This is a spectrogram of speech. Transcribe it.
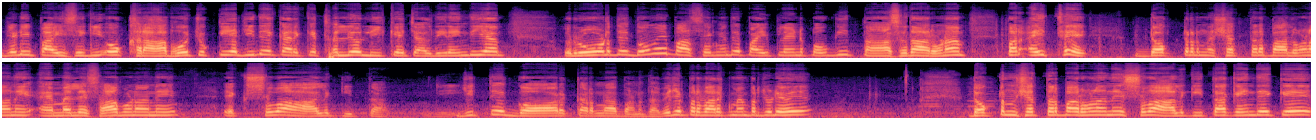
ਜਿਹੜੀ ਪਾਈ ਸੀਗੀ ਉਹ ਖਰਾਬ ਹੋ ਚੁੱਕੀ ਹੈ ਜਿਹਦੇ ਕਰਕੇ ਥੱਲੇੋਂ ਲੀਕੇਜ ਚੱਲਦੀ ਰਹਿੰਦੀ ਆ। ਰੋਡ ਦੇ ਦੋਵੇਂ ਪਾਸੇ ਕਹਿੰਦੇ ਪਾਈਪਲਾਈਨ ਪਊਗੀ ਤਾਂ ਸੁਧਾਰ ਹੋਣਾ ਪਰ ਇੱਥੇ ਡਾਕਟਰ ਨਛੱਤਰਪਾਲ ਹੋਣਾ ਨੇ ਐਮਐਲਏ ਸਾਹਿਬ ਹੋਣਾ ਨੇ ਇੱਕ ਸਵਾਲ ਕੀਤਾ। ਜਿੱਤੇ ਗੌਰ ਕਰਨਾ ਬਣਦਾ। ਵਿਜੇ ਪਰਿਵਾਰਕ ਮੈਂਬਰ ਜੁੜੇ ਹੋਏ ਆ। ਡਾਕਟਰ ਨਛੱਤਰਪਾਲ ਹੋਣਾ ਨੇ ਸਵਾਲ ਕੀਤਾ ਕਹਿੰਦੇ ਕਿ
